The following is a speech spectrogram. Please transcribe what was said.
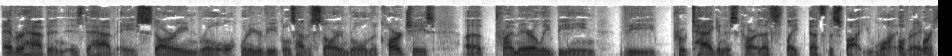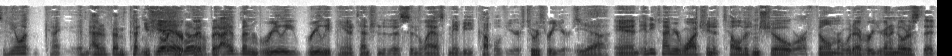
ever happen is to have a starring role. One of your vehicles have a starring role in the car chase, uh, primarily being the protagonist car. That's like, that's the spot you want, Of right? Of course. And you know what? Can I, I don't know if I'm cutting you short Yeah, here, no, but, no. but I've been really, really paying attention to this in the last maybe couple of years, two or three years. Yeah. And anytime you're watching a television show or a film or whatever, you're going to notice that,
